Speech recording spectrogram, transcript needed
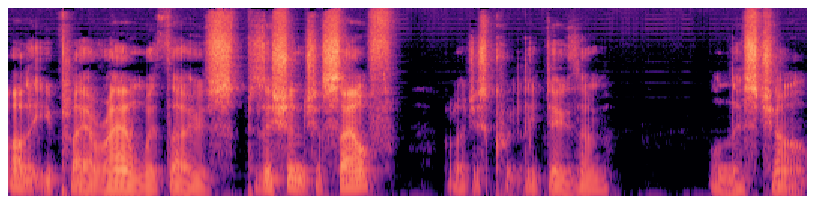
I'll let you play around with those positions yourself, but I'll just quickly do them on this chart.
